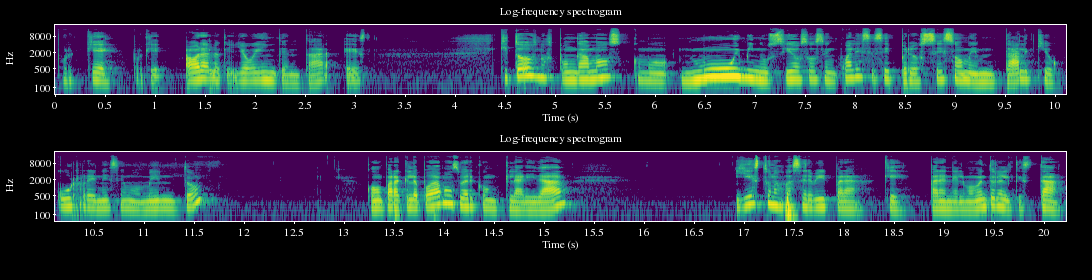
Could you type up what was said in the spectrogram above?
¿Por qué? Porque ahora lo que yo voy a intentar es que todos nos pongamos como muy minuciosos en cuál es ese proceso mental que ocurre en ese momento, como para que lo podamos ver con claridad. Y esto nos va a servir para qué? Para en el momento en el que está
